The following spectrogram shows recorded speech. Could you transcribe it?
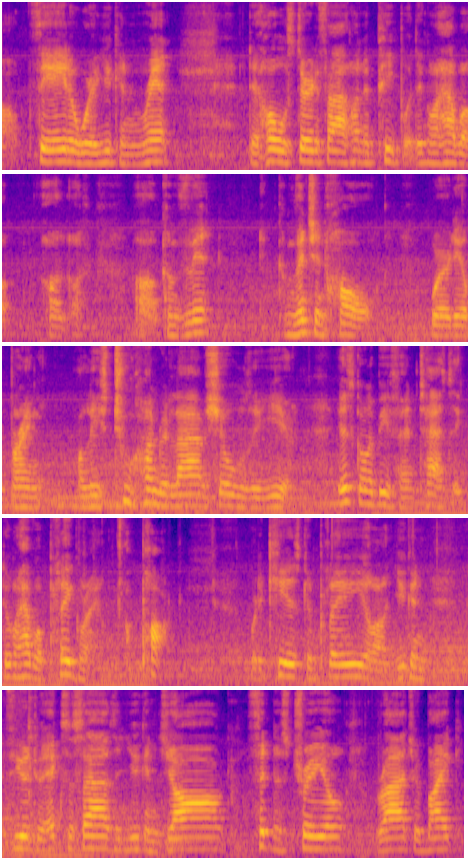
a theater where you can rent that holds 3,500 people. They're going to have a, a, a, convent, convention hall where they'll bring at least 200 live shows a year. It's going to be fantastic. They're going to have a playground, a park, where the kids can play or you can, if you're into exercise and you can jog, fitness trail, ride your bike.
